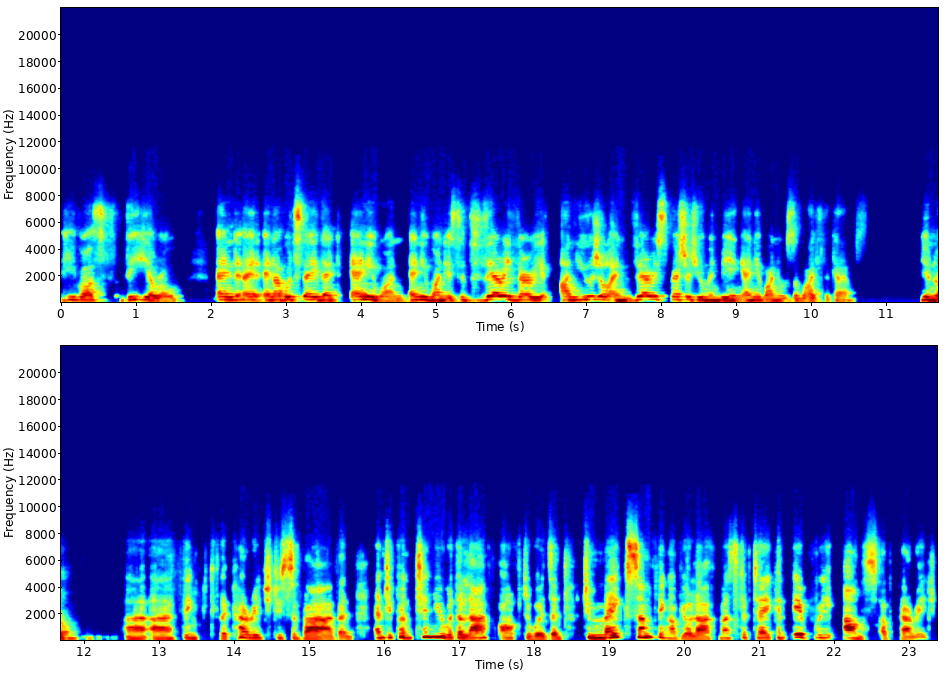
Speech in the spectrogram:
he was the hero. And, and I would say that anyone, anyone is a very, very unusual and very special human being, anyone who survived the camps, you know. Uh, I think the courage to survive and, and to continue with the life afterwards and to make something of your life must have taken every ounce of courage.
